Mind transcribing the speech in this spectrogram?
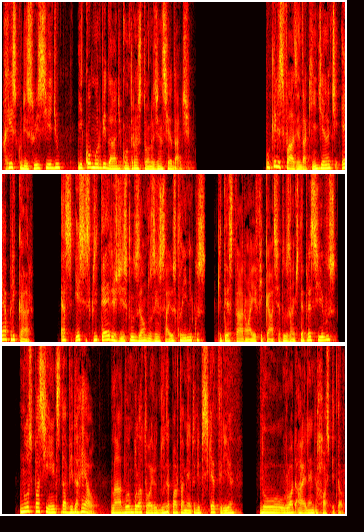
risco de suicídio e comorbidade com transtornos de ansiedade. O que eles fazem daqui em diante é aplicar esses critérios de exclusão dos ensaios clínicos que testaram a eficácia dos antidepressivos nos pacientes da vida real, lá do ambulatório do Departamento de Psiquiatria do Rhode Island Hospital.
